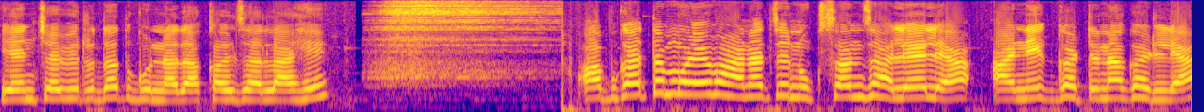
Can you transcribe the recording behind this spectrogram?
यांच्या विरोधात गुन्हा दाखल झाला आहे. अपघातामुळे वाहनाचे नुकसान झालेल्या अनेक घटना घडल्या.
